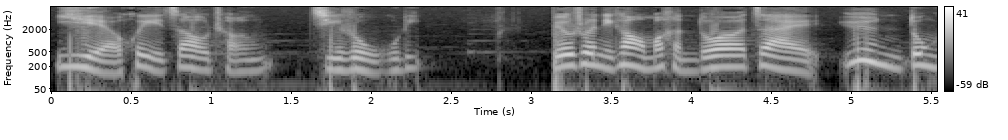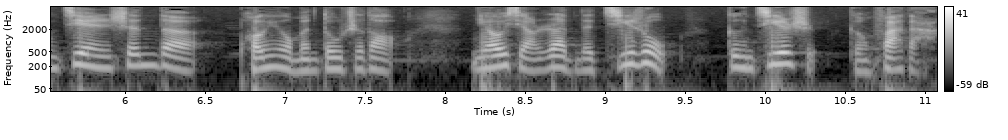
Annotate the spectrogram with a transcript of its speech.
也会造成肌肉无力。比如说，你看我们很多在运动健身的朋友们都知道，你要想让你的肌肉更结实、更发达，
